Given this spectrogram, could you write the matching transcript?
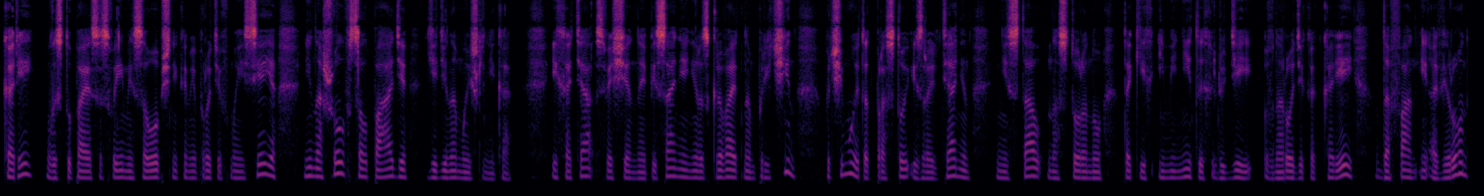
Корей, выступая со своими сообщниками против Моисея, не нашел в Салпааде единомышленника. И хотя Священное Писание не раскрывает нам причин, почему этот простой израильтянин не стал на сторону таких именитых людей в народе, как Корей, Дафан и Аверон,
